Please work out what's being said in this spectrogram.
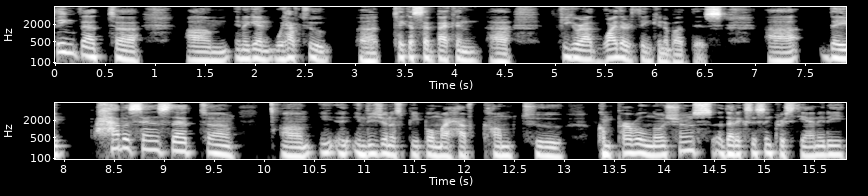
think that, uh, um, and again, we have to uh, take a step back and uh, figure out why they're thinking about this. they have a sense that um, indigenous people might have come to comparable notions that exist in Christianity,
